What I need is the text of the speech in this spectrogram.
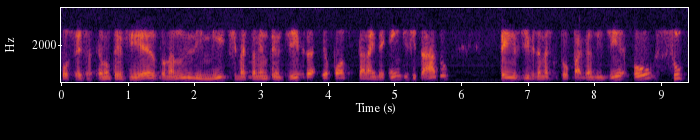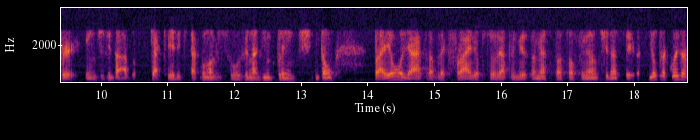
ou seja, eu não tenho dinheiro, estou no limite, mas também não tenho dívida. Eu posso estar ainda endividado, tenho dívida, mas estou pagando em dia, ou super endividado, que é aquele que está com o nome sujo, inadimplente. Então, para eu olhar para Black Friday, eu preciso olhar primeiro para a minha situação financeira. E outra coisa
